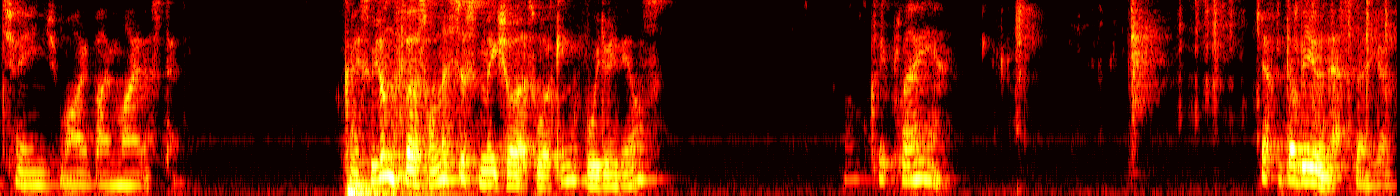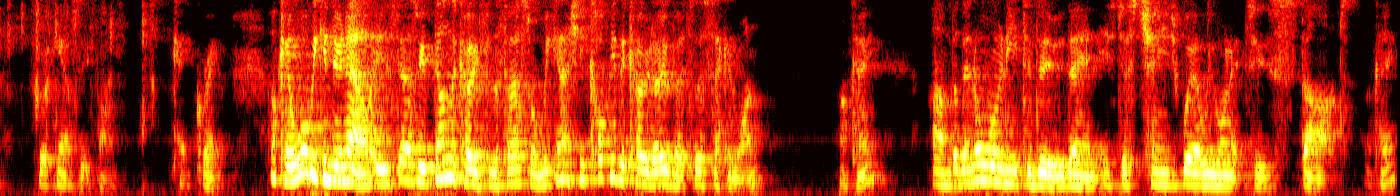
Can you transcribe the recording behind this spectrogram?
change Y by minus 10. Okay, so we've done the first one. Let's just make sure that's working before we do anything else. Click play. Yeah, W and S, there you go. It's working absolutely fine. Okay, great. Okay, what we can do now is, as we've done the code for the first one, we can actually copy the code over to the second one. Okay, um, but then all we need to do then is just change where we want it to start. Okay,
